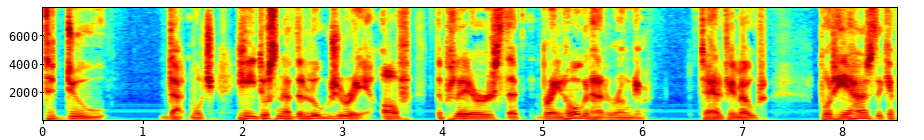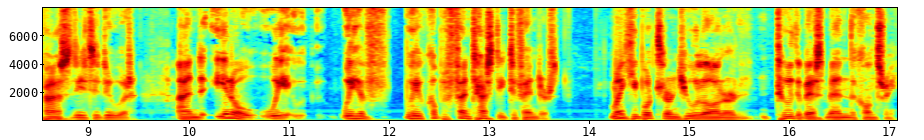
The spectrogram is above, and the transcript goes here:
to do that much. He doesn't have the luxury of the players that Brian Hogan had around him to help him out, but he has the capacity to do it. And you know, we we have we have a couple of fantastic defenders. Mikey Butler and Huw Lawlor, two of the best men in the country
